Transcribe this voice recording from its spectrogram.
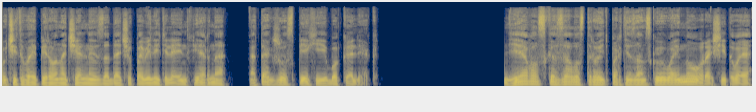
учитывая первоначальную задачу повелителя Инферно, а также успехи его коллег. Дьявол сказал устроить партизанскую войну, рассчитывая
